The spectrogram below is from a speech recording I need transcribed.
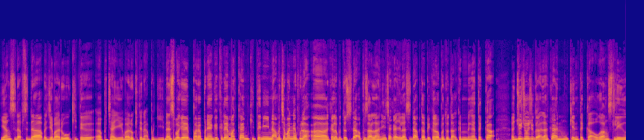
yang sedap-sedap aja baru kita uh, percaya, baru kita nak pergi. Dan sebagai para peniaga kedai makan, kita ni nak macam mana pula? Uh, kalau betul sedap apa salahnya? Cakap jelah sedap. Tapi kalau betul tak kena dengan tekak, uh, jujur jugalah kan. Mungkin tekak orang, selera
